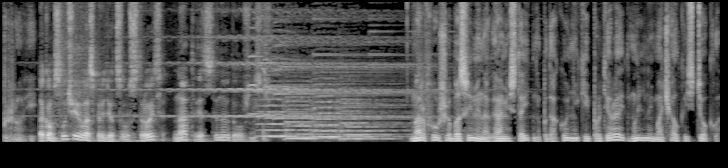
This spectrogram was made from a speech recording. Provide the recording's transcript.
брови. В таком случае вас придется устроить на ответственную должность. Марфуша босыми ногами стоит на подоконнике и протирает мыльной мочалкой стекла.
